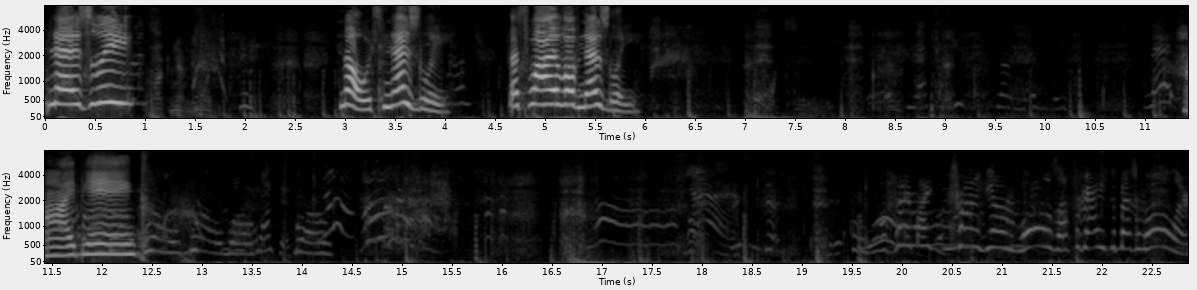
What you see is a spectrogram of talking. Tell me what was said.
Noise. No, it's Nestle. That's why I love Nestle. Hi, Pink. Trying to get on walls? I forgot he's the best waller.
